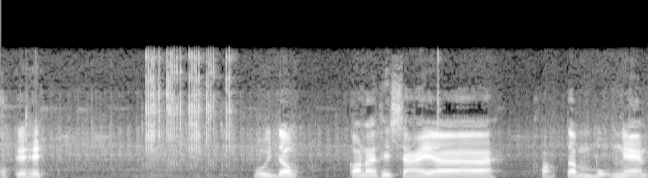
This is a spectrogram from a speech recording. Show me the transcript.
ok hết. Mối động con này thì size uh, khoảng tầm 4 ngàn.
